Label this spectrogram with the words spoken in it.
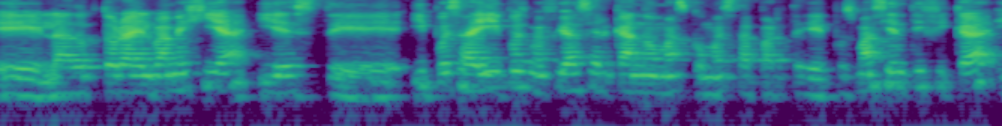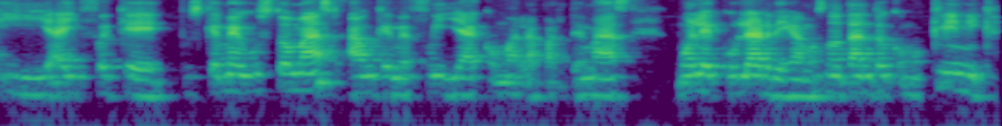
eh, la doctora Elba Mejía, y, este, y pues ahí pues me fui acercando más como esta parte pues más científica y ahí fue que, pues, que me gustó más, aunque me fui ya como a la parte más molecular, digamos, no tanto como clínica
